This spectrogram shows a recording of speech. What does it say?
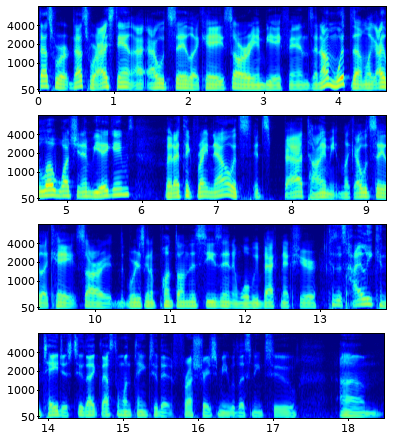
that's where that's where I stand. I, I would say like, hey, sorry NBA fans, and I'm with them. Like I love watching NBA games, but I think right now it's it's bad timing. Like I would say like, hey, sorry, we're just gonna punt on this season and we'll be back next year. because it's highly contagious too. Like that's the one thing too that frustrates me with listening to, um,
